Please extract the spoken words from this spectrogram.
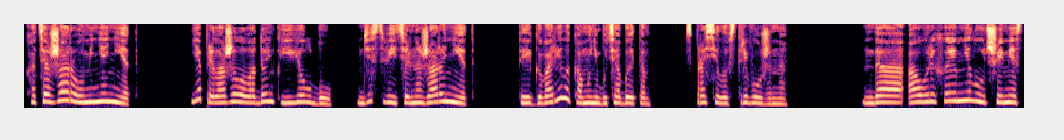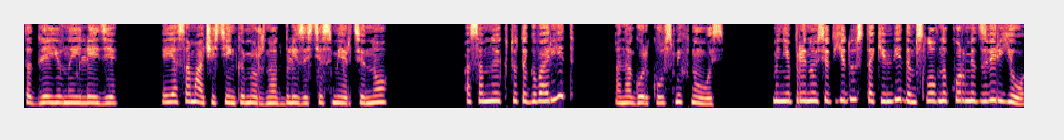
Хотя жара у меня нет. Я приложила ладонь к ее лбу. Действительно, жара нет. Ты говорила кому-нибудь об этом? Спросила встревоженно. Да, Аурихаем не лучшее место для юной леди. И я сама частенько мерзну от близости смерти, но... «А со мной кто-то говорит?» Она горько усмехнулась. «Мне приносят еду с таким видом, словно кормят зверье.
